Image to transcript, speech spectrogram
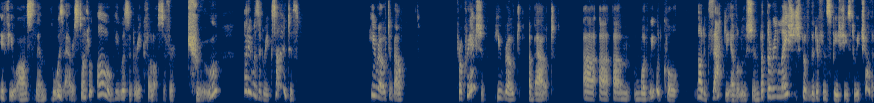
if you ask them, who was Aristotle? Oh, he was a Greek philosopher. True, but he was a Greek scientist. He wrote about procreation. He wrote about uh, uh, um, what we would call not exactly evolution, but the relationship of the different species to each other.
